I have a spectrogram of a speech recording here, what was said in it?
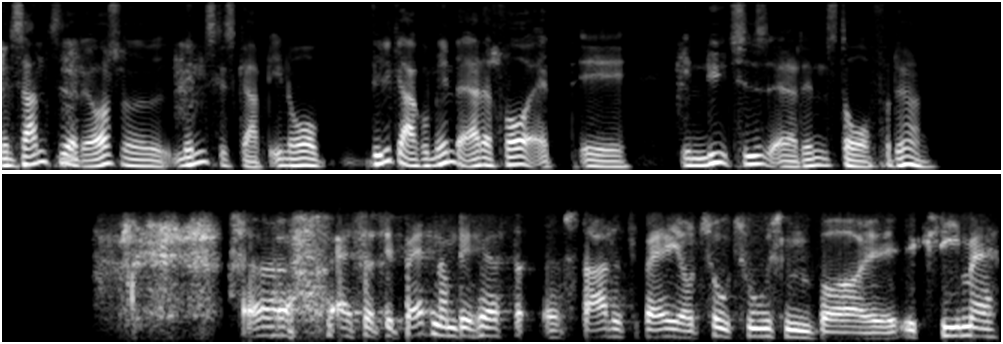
men samtidig er det også noget menneskeskabt indover. Hvilke argumenter er der for, at øh, en ny tidsalder, den står for døren? Uh, altså, debatten om det her startede tilbage i år 2000, hvor uh, klima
